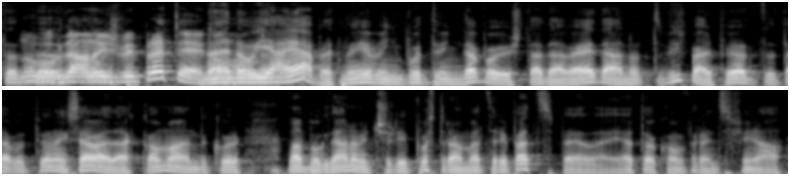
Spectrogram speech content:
tad, nu, Bogdanovičs bija pretēji. Nē, nu, jā, jā, bet, nu, ja viņi būtu viņu dabūjuši tādā veidā, nu, tad vispār tā būtu pilnīgi savādāka komanda, kur labi Bogdanovičs arī pustraumēts arī pats spēlēja ja, to konferences finālu.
